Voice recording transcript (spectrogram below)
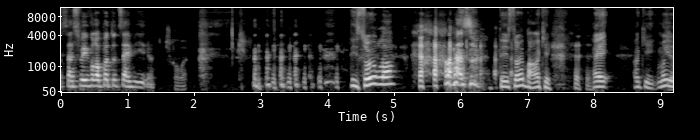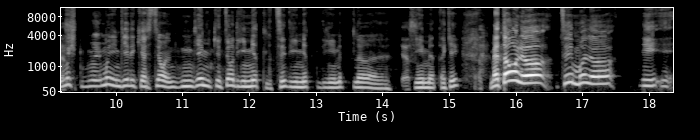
ça suivra pas toute sa vie. Là. Je comprends. T'es sûr, là? Pas mal sûr. T'es sûr? Bon, OK. Hey, OK. Moi, Yes. moi, je- moi, il me vient des questions. Il me vient une question des mythes, là. Tu sais, des mythes, des mythes, là. euh, Yes. Des mythes, OK? Mettons, là, tu sais, moi, là, les-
